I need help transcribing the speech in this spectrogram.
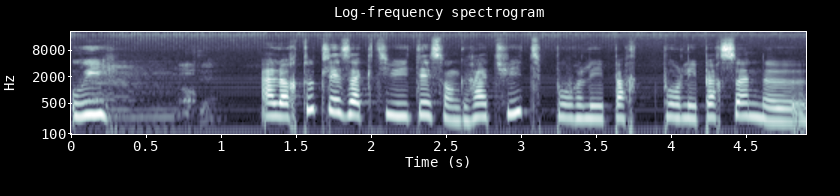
Oui. Euh. Alors, toutes les activités sont gratuites pour les, par- pour les personnes euh,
